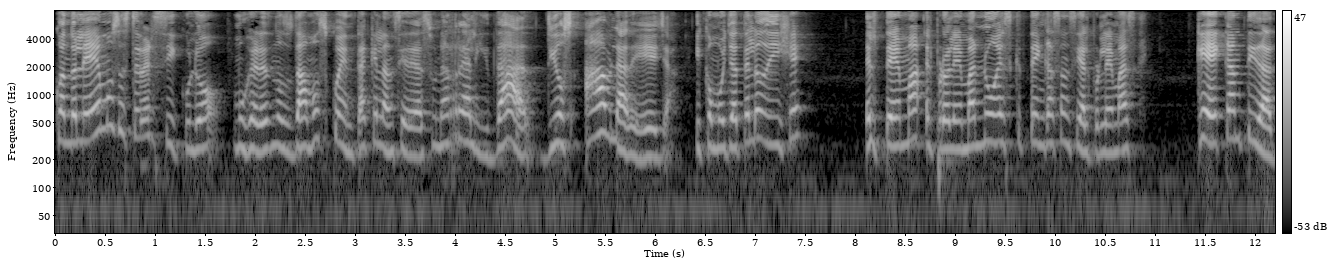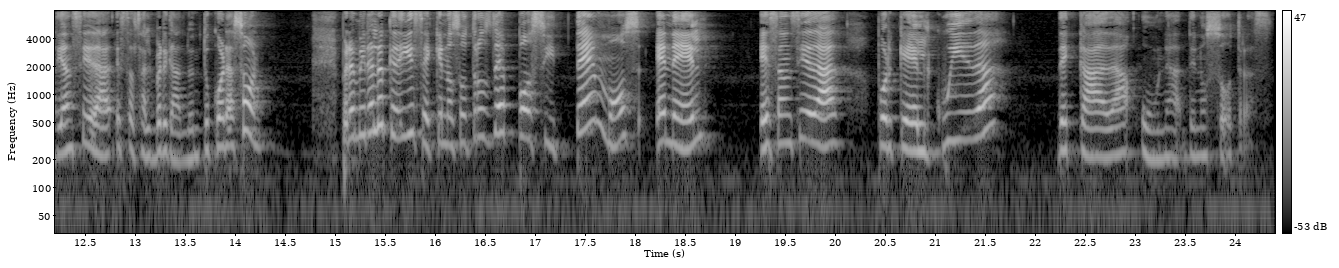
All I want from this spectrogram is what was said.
Cuando leemos este versículo, mujeres, nos damos cuenta que la ansiedad es una realidad. Dios habla de ella. Y como ya te lo dije, el tema, el problema no es que tengas ansiedad, el problema es qué cantidad de ansiedad estás albergando en tu corazón. Pero mira lo que dice, que nosotros depositemos en Él esa ansiedad porque Él cuida de cada una de nosotras.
